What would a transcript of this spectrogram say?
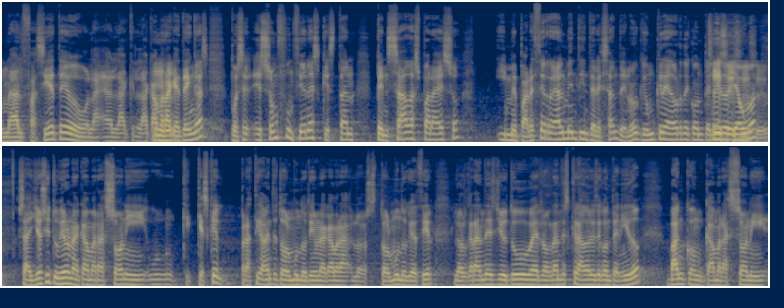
una Alpha 7 o la, la- la cámara que tengas, pues son funciones que están pensadas para eso y me parece realmente interesante, ¿no? Que un creador de contenido, Sí, sí, sí, Yauma, sí. o sea, yo si tuviera una cámara Sony, que, que es que prácticamente todo el mundo tiene una cámara, los, todo el mundo quiero decir, los grandes youtubers, los grandes creadores de contenido, van con cámaras Sony,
